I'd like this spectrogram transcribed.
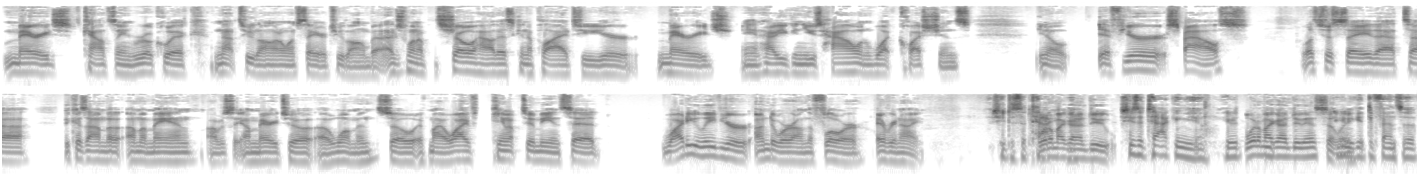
marriage counseling real quick. Not too long. I don't want to stay here too long, but I just want to show how this can apply to your marriage and how you can use how and what questions. You know, if your spouse, let's just say that uh, because I'm a I'm a man, obviously I'm married to a, a woman. So if my wife came up to me and said, "Why do you leave your underwear on the floor every night?" She just attacked. What am I going to do? She's attacking you. You're, what am I going to do instantly? You're going to get defensive.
